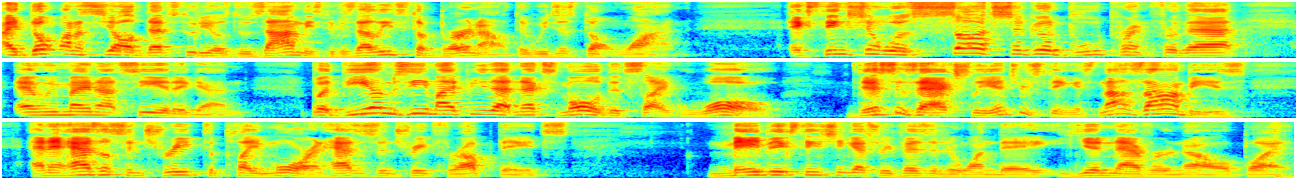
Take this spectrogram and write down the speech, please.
I don't want to see all dev studios do zombies because that leads to burnout that we just don't want. Extinction was such a good blueprint for that, and we may not see it again. But DMZ might be that next mode that's like, whoa, this is actually interesting. It's not zombies, and it has us intrigued to play more and has us intrigued for updates. Maybe Extinction gets revisited one day. You never know. But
